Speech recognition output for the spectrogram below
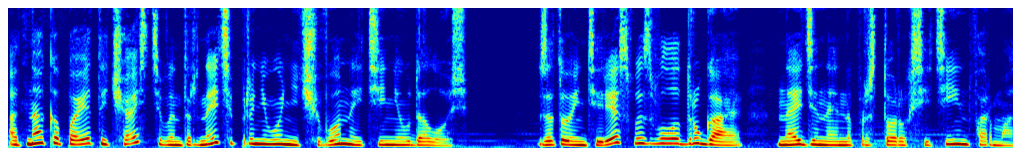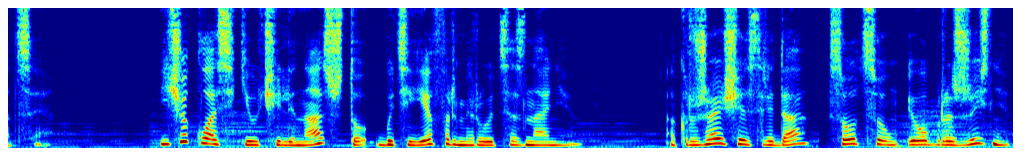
Однако по этой части в интернете про него ничего найти не удалось. Зато интерес вызвала другая, найденная на просторах сети информация. Еще классики учили нас, что бытие формирует сознание. Окружающая среда, социум и образ жизни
